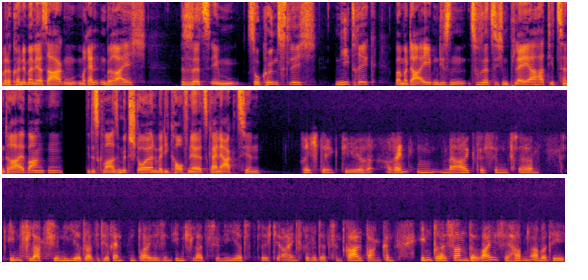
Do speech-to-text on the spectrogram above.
Aber da könnte man ja sagen, im Rentenbereich ist es jetzt eben so künstlich niedrig, weil man da eben diesen zusätzlichen Player hat, die Zentralbanken, die das quasi mitsteuern, weil die kaufen ja jetzt keine Aktien. Richtig, die Rentenmärkte sind äh, inflationiert, also die Rentenpreise sind inflationiert durch die Eingriffe der Zentralbanken. Interessanterweise haben aber die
